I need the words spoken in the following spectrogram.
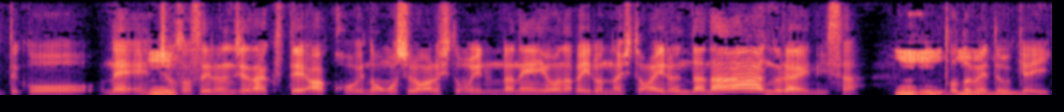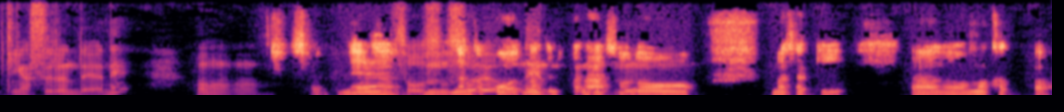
言ってこう、ね、炎上させるんじゃなくて、あ、こういうの面白がる人もいるんだね、世の中いろんな人がいるんだなぐらいにさ、うんとどめておきゃい。いい気がするんだよね。うんうん。そうだね。そうそううんなんかこう、ねなんていうのかな、その、まあ、さっき、あの、まあ、かあ、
